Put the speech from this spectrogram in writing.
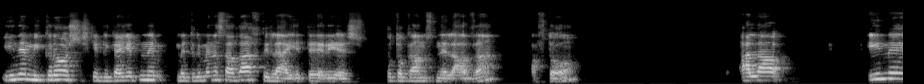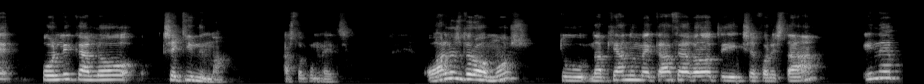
είναι μικρός σχετικά γιατί είναι μετρημένα στα δάχτυλα οι εταιρείες που το κάνουν στην Ελλάδα αυτό αλλά είναι πολύ καλό ξεκίνημα ας το πούμε έτσι. Ο άλλος δρόμος του να πιάνουμε κάθε αγρότη ξεχωριστά είναι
